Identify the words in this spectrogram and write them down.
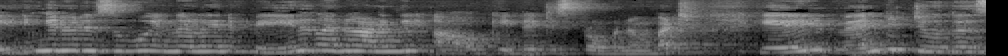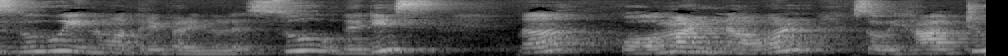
ഏതെങ്കിലും ഒരു സൂ എന്നുള്ളതിന്റെ പേര് തന്നെ ആണെങ്കിൽ ആ okay that is proper noun but went to the zoo എന്ന് മാത്രമേ പറയുന്നുള്ളൂ zoo that is a common noun so we have to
